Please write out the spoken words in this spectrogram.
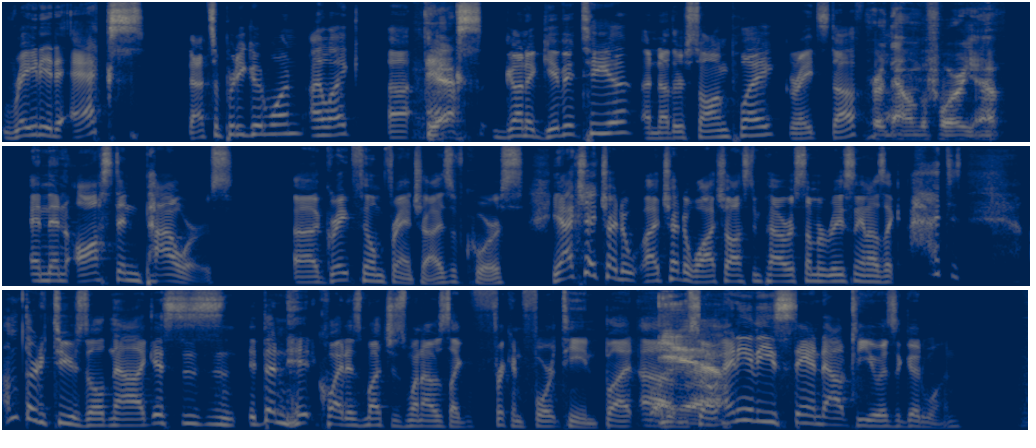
Rated X. That's a pretty good one. I like. Uh, yeah. X gonna give it to you. Another song play. Great stuff. Heard that one before. Yeah and then Austin Powers. Uh, great film franchise, of course. Yeah, actually, I tried to I tried to watch Austin Powers Summer recently, and I was like, I just I'm 32 years old now. I guess this isn't it doesn't hit quite as much as when I was like freaking 14. But um, yeah. so any of these stand out to you as a good one?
